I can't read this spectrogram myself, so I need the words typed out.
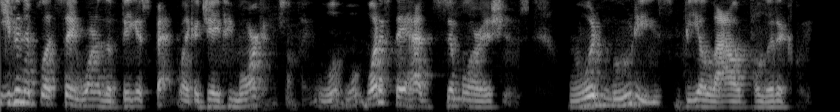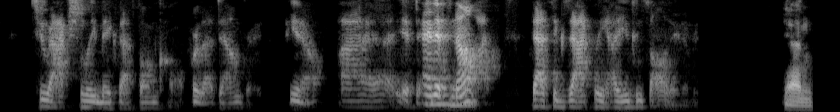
Even if, let's say, one of the biggest bet, like a J.P. Morgan or something, what if they had similar issues? Would Moody's be allowed politically to actually make that phone call or that downgrade? You know, I, if and if not, that's exactly how you consolidate everything. Yeah, and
